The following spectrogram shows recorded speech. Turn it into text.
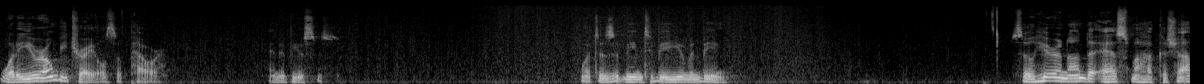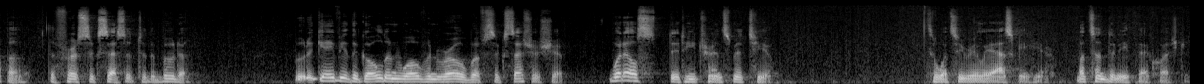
What are your own betrayals of power and abuses? What does it mean to be a human being? So here Ananda asks Mahakashapa, the first successor to the Buddha, Buddha gave you the golden woven robe of successorship. What else did he transmit to you? So what's he really asking here? What's underneath that question?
